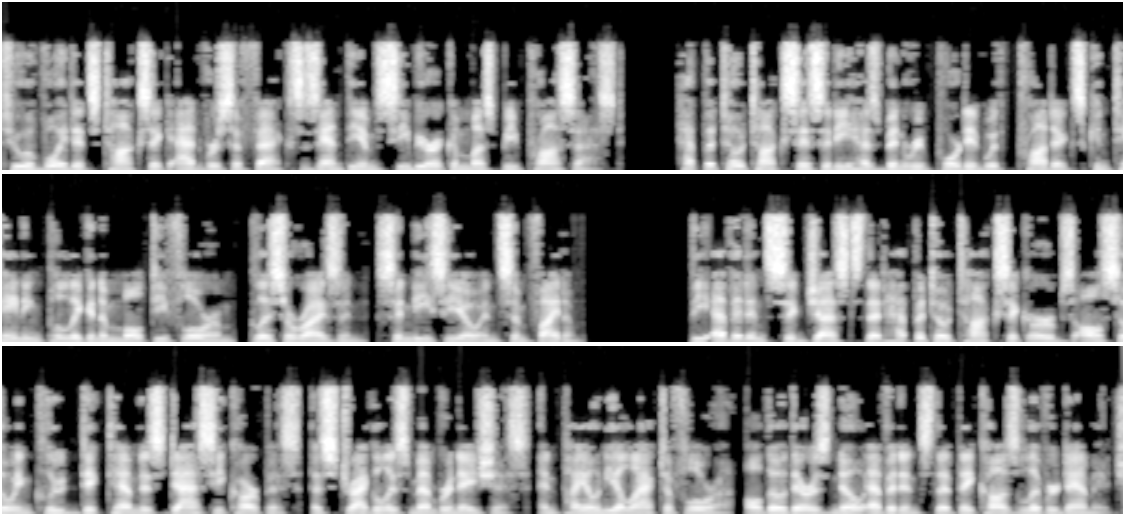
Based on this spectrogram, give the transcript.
To avoid its toxic adverse effects Xanthium sibiricum must be processed. Hepatotoxicity has been reported with products containing Polygonum multiflorum, glycyrrhizin, senecio and symphytum. The evidence suggests that hepatotoxic herbs also include Dictamnus dasycarpus, Astragalus membranaceus, and Paeonia lactiflora, although there is no evidence that they cause liver damage.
